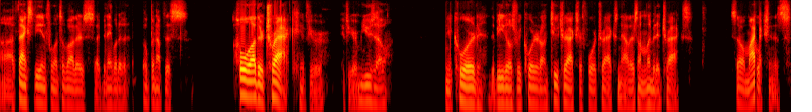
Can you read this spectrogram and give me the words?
uh, thanks to the influence of others, I've been able to open up this whole other track. If you're if you're a muso, you record the Beatles recorded on two tracks or four tracks. Now there's unlimited tracks. So my collection has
